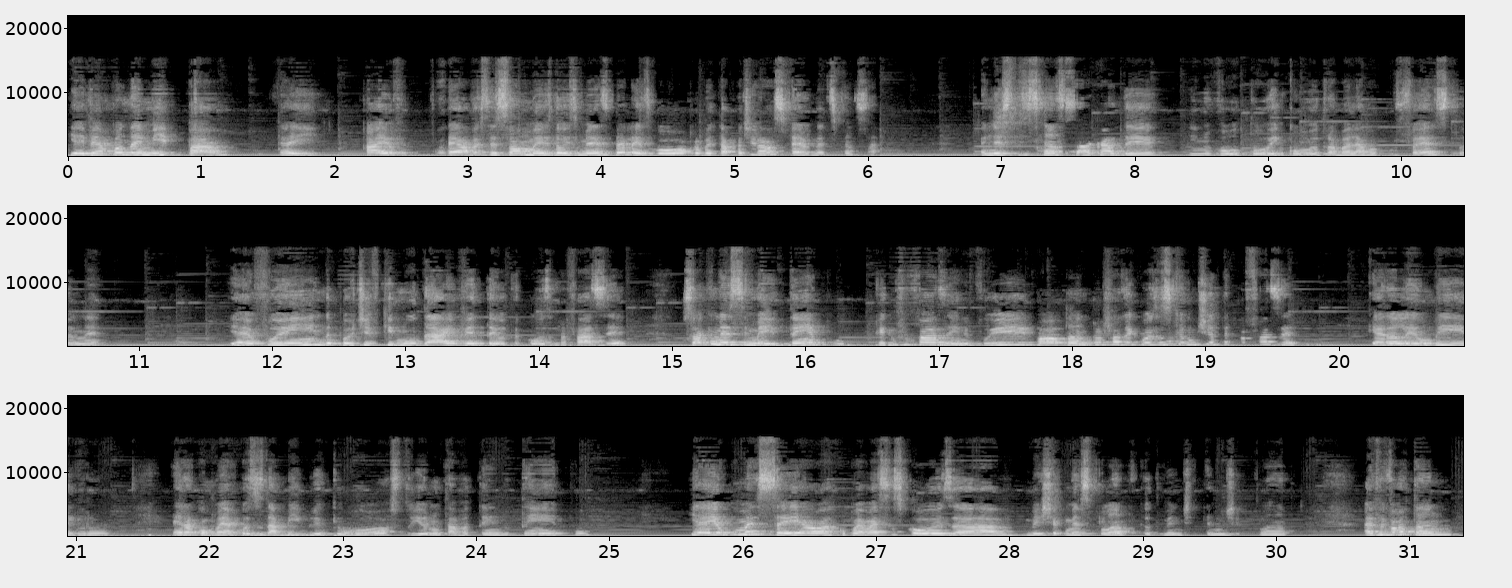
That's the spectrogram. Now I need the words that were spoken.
E aí vem a pandemia e pá, e aí? Aí eu falei, ah, vai ser só um mês, dois meses, beleza, vou aproveitar para tirar umas férias, né? Descansar. Aí nesse descansar, cadê? E não voltou, e como eu trabalhava com festa, né? E aí eu fui indo, depois eu tive que mudar, inventei outra coisa para fazer. Só que nesse meio tempo, o que, que eu fui fazendo? Eu fui voltando para fazer coisas que eu não tinha tempo para fazer. Que era ler um livro, era acompanhar coisas da Bíblia que eu gosto e eu não estava tendo tempo. E aí eu comecei a acompanhar mais essas coisas, a mexer com minhas plantas, porque eu também não tinha tempo mexer com planta. Aí fui voltando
